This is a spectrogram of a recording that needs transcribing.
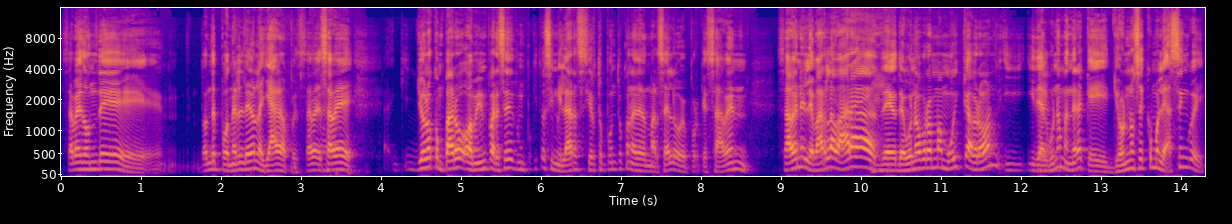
sabe dónde, dónde poner el dedo en la llaga, pues, sabe, sabe. Yo lo comparo, o a mí me parece un poquito similar a cierto punto con Ed Marcelo, güey, porque saben, saben elevar la vara de, de una broma muy cabrón y, y de alguna manera que yo no sé cómo le hacen, güey.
